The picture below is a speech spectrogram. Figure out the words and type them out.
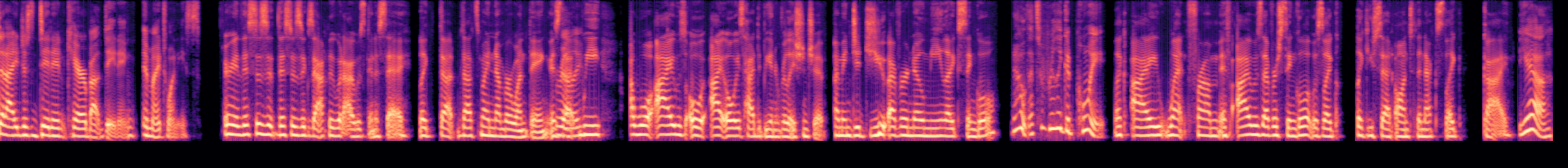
that I just didn't care about dating in my 20s. Okay, this is this is exactly what I was gonna say. Like that. That's my number one thing is Really? that we. uh, Well, I was i always had to be in a relationship. I mean, did you ever know me like single? No, that's a really good point. Like I went from if I was ever single, it was like like you said, on to the next like guy. Yeah.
